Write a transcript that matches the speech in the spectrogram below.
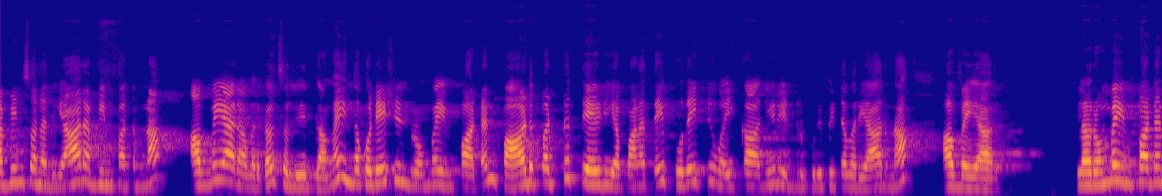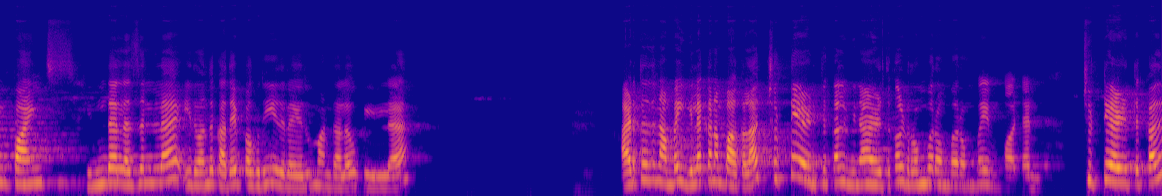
அப்படின்னு சொன்னது யார் அப்படின்னு பார்த்தோம்னா ஔவையார் அவர்கள் சொல்லியிருக்காங்க. இந்த கொட்டேஷன் ரொம்ப இம்பார்ட்டன்ட் பாடுபட்டு தேடிய பணத்தை புதைத்து வைக்காதீர் என்று குறிப்பிட்டவர் யாருன்னா ஔவையார். இல்ல ரொம்ப இம்பார்ட்டன்ட் பாயிண்ட்ஸ் இந்த லெசன்ல இது வந்து கதைப்பகுதி இதுல எதுவும் அந்த அளவுக்கு இல்ல. அடுத்தது நம்ம இலக்கணம் பார்க்கலாம். சுட்டி எழுத்துக்கள் வினா எழுத்துக்கள் ரொம்ப ரொம்ப ரொம்ப இம்பார்ட்டன்ட் சுட்டி எழுத்துக்கள்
